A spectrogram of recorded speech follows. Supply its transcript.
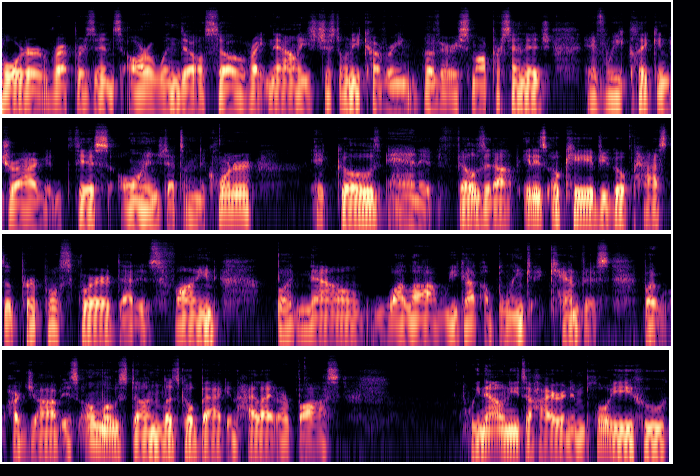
border represents our window. So right now he's just only covering a very small percentage. If we click and drag this orange that's in the corner, it goes and it fills it up. It is okay if you go past the purple square, that is fine. But now, voila, we got a blank canvas. But our job is almost done. Let's go back and highlight our boss we now need to hire an employee whose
